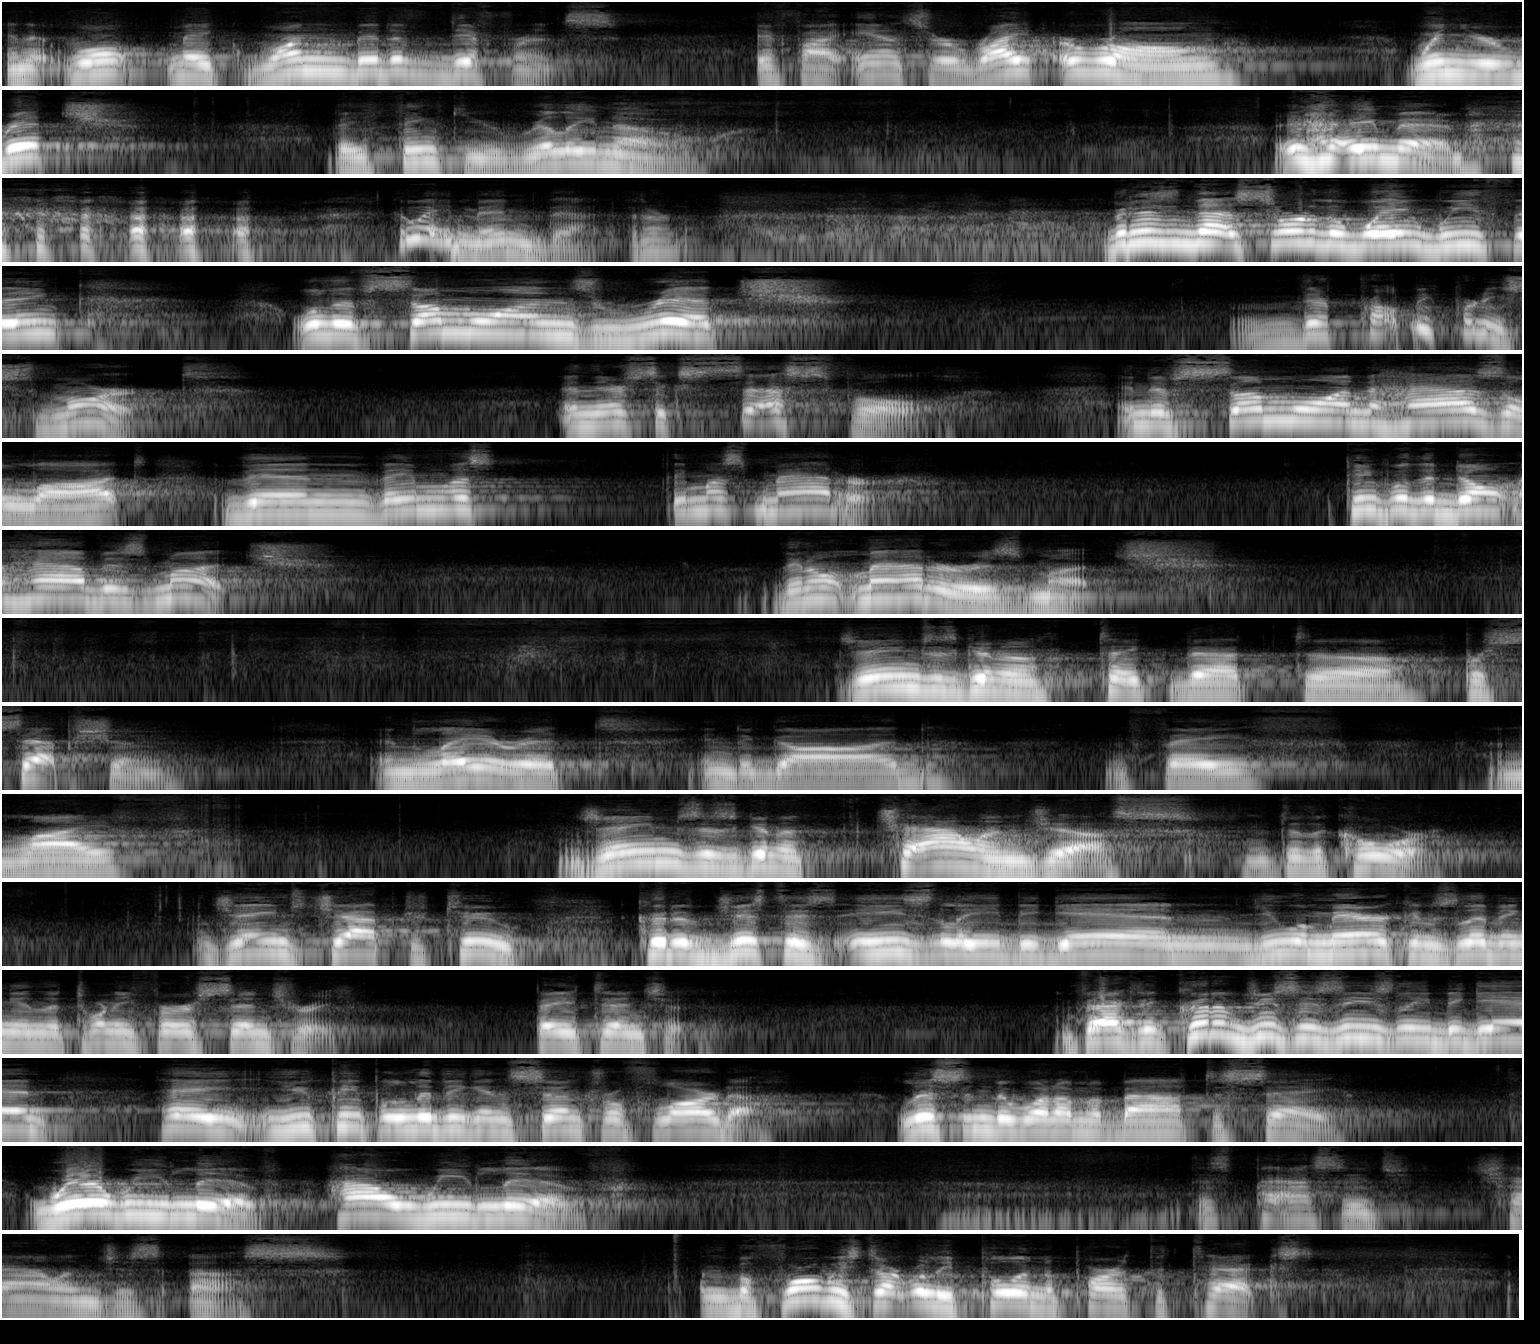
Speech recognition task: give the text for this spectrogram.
And it won't make one bit of difference if I answer right or wrong. When you're rich, they think you really know. Amen. Who amen that? I don't know. But isn't that sort of the way we think? Well, if someone's rich, they're probably pretty smart and they're successful. And if someone has a lot, then they must, they must matter. People that don't have as much, they don't matter as much. James is going to take that uh, perception and layer it into God and faith and life. James is going to challenge us to the core. James chapter 2 could have just as easily began, you Americans living in the 21st century. Pay attention. In fact, it could have just as easily began, Hey, you people living in Central Florida, listen to what I'm about to say. Where we live, how we live. This passage challenges us. And before we start really pulling apart the text,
